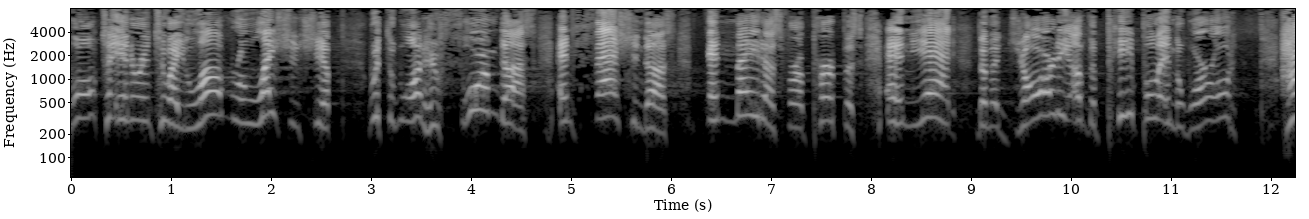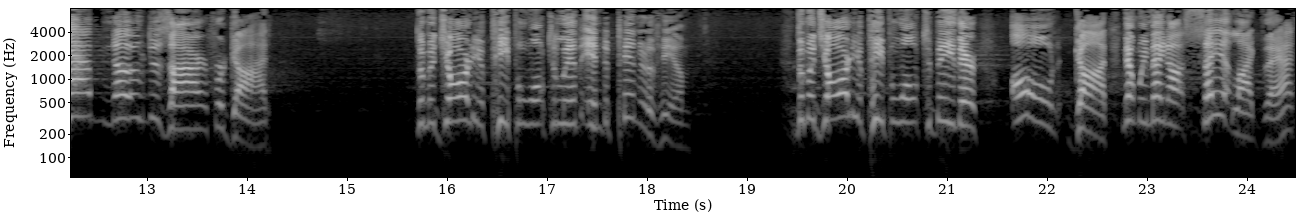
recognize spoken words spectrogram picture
want to enter into a love relationship with the one who formed us and fashioned us and made us for a purpose? And yet, the majority of the people in the world have no desire for God. The majority of people want to live independent of Him. The majority of people want to be their own God. Now, we may not say it like that,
